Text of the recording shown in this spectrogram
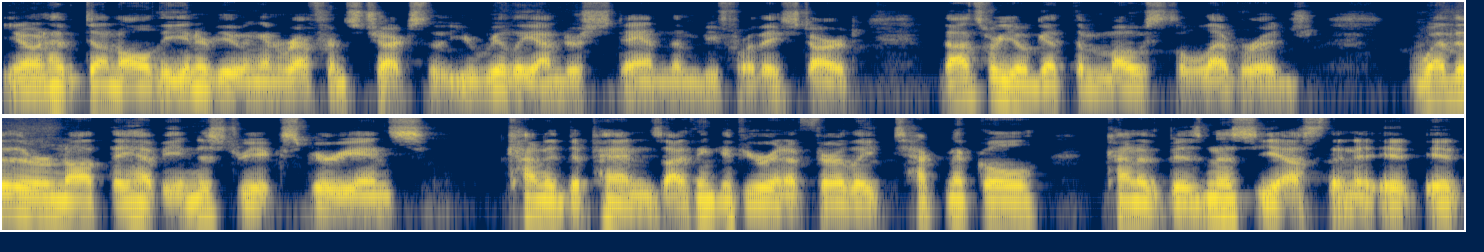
you know, and have done all the interviewing and reference checks so that you really understand them before they start. That's where you'll get the most leverage. Whether or not they have industry experience kind of depends. I think if you're in a fairly technical kind of business, yes, then it, it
